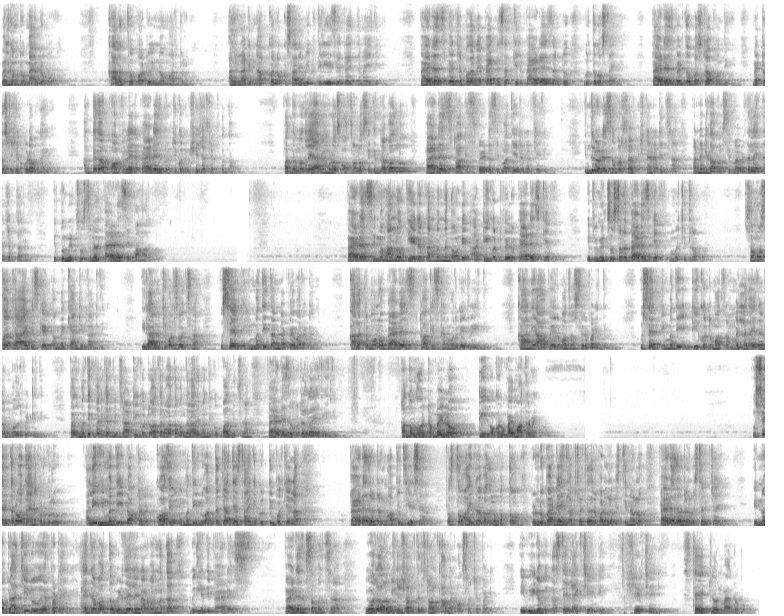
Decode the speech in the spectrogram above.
Welcome to man robo కాలంతో పాటు ఎన్నో మార్పులు. అలనాటి జ్ఞాపకాలు ఒక్కసారి మీకు తెలియజేసే ప్రయత్నమే ఇది. ప్యారడైజ్ పేరు చెప్పగానే ప్యాట్నీ సర్కిల్ ప్యారడైజ్ అంటూ గుర్తుకొస్తాయి. ప్యారడైజ్ పేరుతో బస్ స్టాప్ ఉంది. మెట్రో స్టేషన్ కూడా ఉన్నాయి. అంతగా పాపులర్ అయిన ప్యారడైజ్ గురించి కొన్ని విశేషాలు చెప్పుకుందాం. పంతొమ్మిది వందల యాభై మూడవ సంవత్సరంలో సికింద్రాబాద్లో ప్యారడైజ్ టాకీస్ పేరిట సినిమా థియేటర్ నడిచేది. ఇందులోనే సూపర్ స్టార్ కృష్ణ నటించిన పన్నెండు కాపురం సినిమా విడుదలైందని చెప్తారు. ఇప్పుడు మీరు చూస్తున్నది Paradise cinema hall. Paradise cinema హాల్లో థియేటర్కు అనుబంధంగా ఉండే ఆ టీ కొట్టు పేరు ప్యారడైజ్ కేఫ్. ఇప్పుడు మీరు చూస్తున్నది ప్యారడైజ్ కేఫ్ చిత్రం. సమోసా చాయ్ బిస్కెట్ అమ్మే క్యాంటీన్ లాంటిది. ఇరాన్ నుంచి వలస వచ్చిన హుస్సేన్ హిమ్మతి దాన్ని నడిపేవారట. కాలక్రమంలో ప్యారడైజ్ టాకీస్ కనుమరుగైపోయింది. కానీ ఆ పేరు మాత్రం స్థిరపడింది. హుస్సేన్ హిమ్మతి టీ కొట్టు మాత్రం మెల్లగా ఎదగడం మొదలుపెట్టింది. పది మందికి పని కల్పించిన ఆ టీ కొట్టు ఆ తర్వాత వందలాది మందికి ఉపాధినిచ్చిన ప్యారడైజ్ హోటల్గా ఎదిగింది. పంతొమ్మిది వందల తొంభైలో టీ ఒక రూపాయి మాత్రమే. హుస్సేన్ తర్వాత ఆయన కొడుకులు అలీ హిమ్మతి డాక్టర్ కాజిం హిమ్మతిలు అంతర్జాతీయ స్థాయికి గుర్తింపు వచ్చేలా ప్యారడైజ్ హోటల్ను అభివృద్ధి చేశారు. ప్రస్తుతం హైదరాబాద్లో మొత్తం రెండు పాయింట్ ఐదు లక్షల చదరపడుగుల విస్తీర్ణంలో ప్యారడైజ్ హోటల్ విస్తరించాయి. ఎన్నో బ్రాంచీలు ఏర్పడ్డాయి. హైదరాబాద్తో విడుదలైన అనుబంధంగా మిగిలింది ప్యారడైజ్. ప్యారడైజ్కి సంబంధించిన వివరాలు విశేషాలు తెలిసిన వాళ్ళు కామెంట్ బాక్స్లో చెప్పండి. ఈ వీడియో మీకు నచ్చితే లైక్ చేయండి షేర్ చేయండి. Stay tune man robo.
